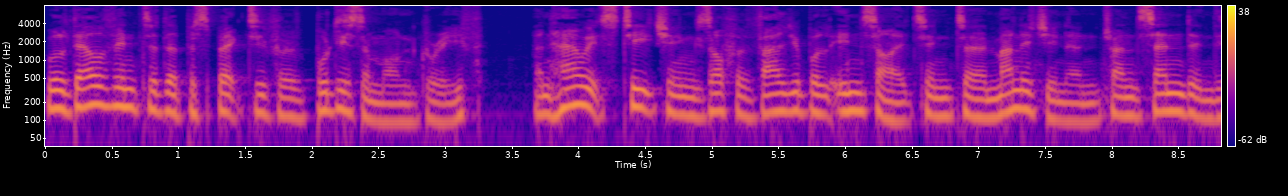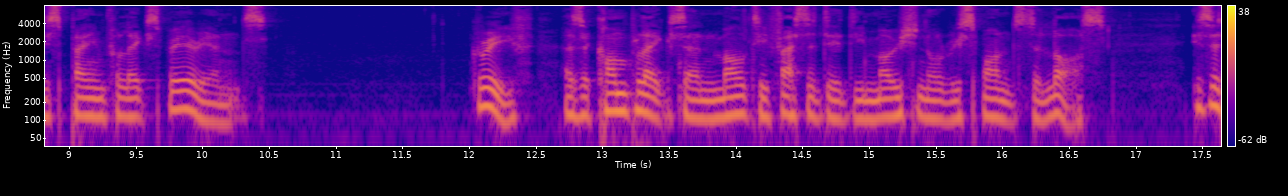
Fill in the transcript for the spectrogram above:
we'll delve into the perspective of Buddhism on grief and how its teachings offer valuable insights into managing and transcending this painful experience. Grief, as a complex and multifaceted emotional response to loss, is a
